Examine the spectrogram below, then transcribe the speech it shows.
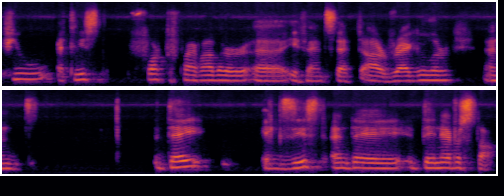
few, at least four to five other uh, events that are regular and they exist and they they never stop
